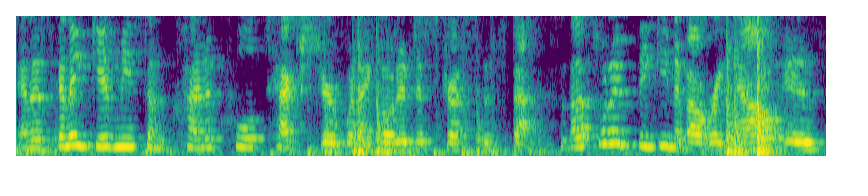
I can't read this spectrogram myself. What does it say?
And it's going to give me some kind of cool texture when I go to distress this back. So that's what I'm thinking about right now is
